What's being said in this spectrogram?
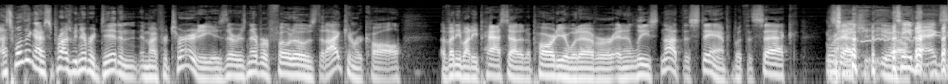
that's one thing I'm surprised we never did in, in my fraternity is there was never photos that I can recall of anybody passed out at a party or whatever, and at least not the stamp, but the sack. The Right. statue, you know. Tea bags.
